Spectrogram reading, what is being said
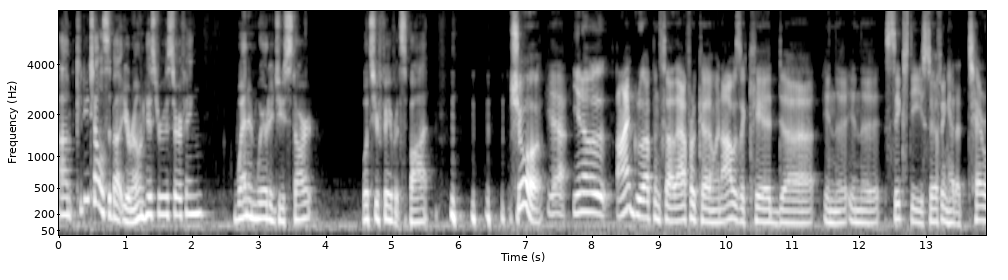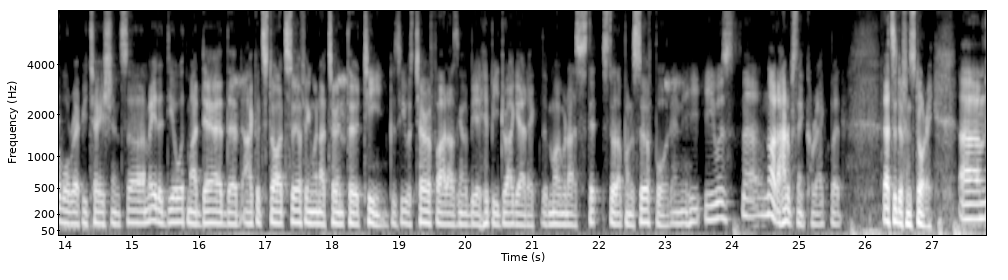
Um, can you tell us about your own history with surfing? When and where did you start? What's your favorite spot? Sure. Yeah. You know, I grew up in South Africa. When I was a kid uh, in the in the '60s, surfing had a terrible reputation. So I made a deal with my dad that I could start surfing when I turned 13 because he was terrified I was going to be a hippie drug addict the moment I st- stood up on a surfboard. And he he was uh, not 100% correct, but that's a different story. Um,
